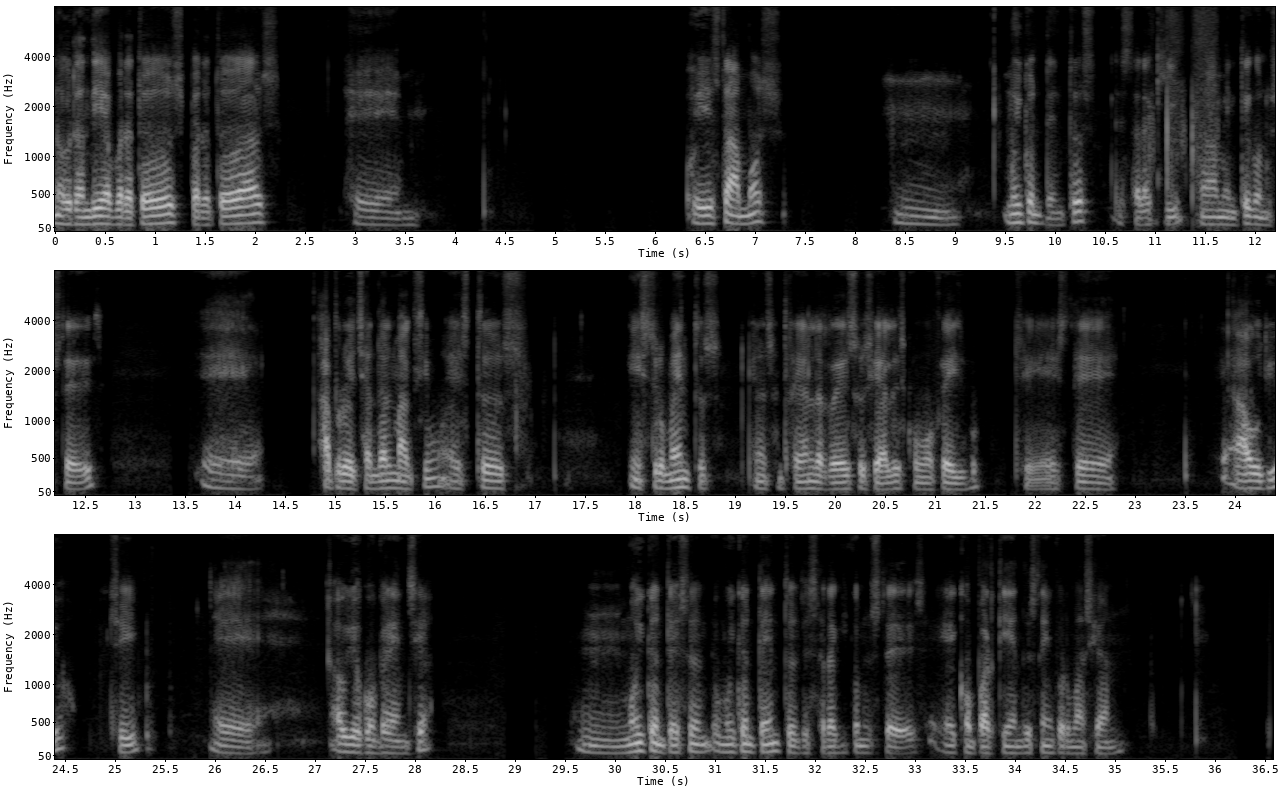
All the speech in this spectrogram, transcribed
Bueno, gran día para todos, para todas. Eh, hoy estamos mm, muy contentos de estar aquí nuevamente con ustedes, eh, aprovechando al máximo estos instrumentos que nos entregan las redes sociales como Facebook, este audio, ¿sí? Eh, audioconferencia muy contentos, muy contentos de estar aquí con ustedes eh, compartiendo esta información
